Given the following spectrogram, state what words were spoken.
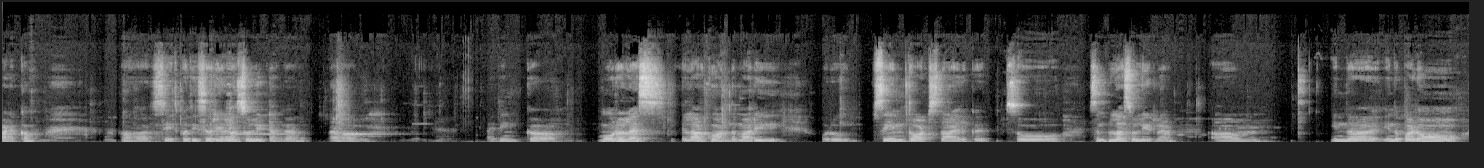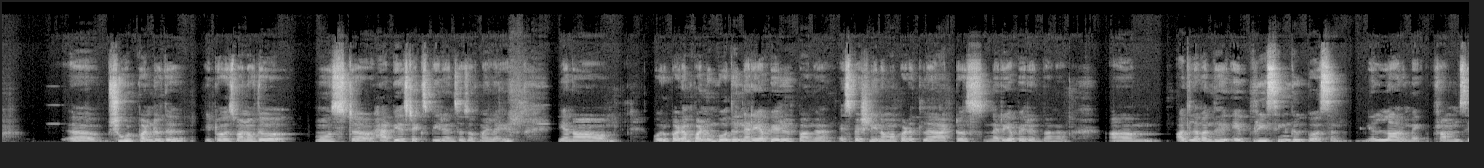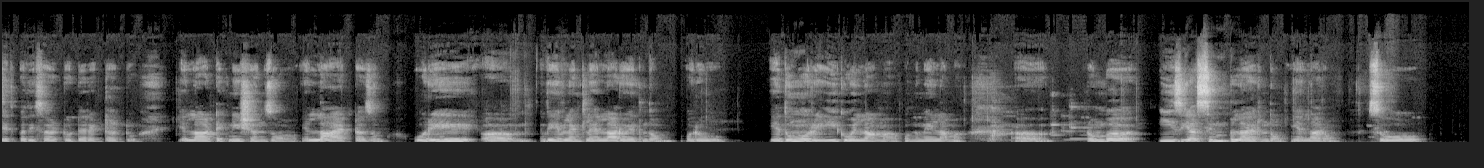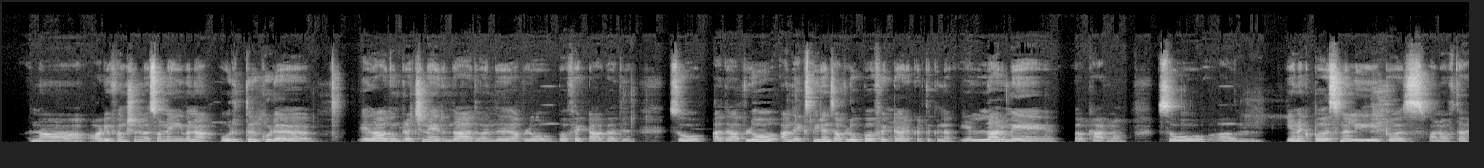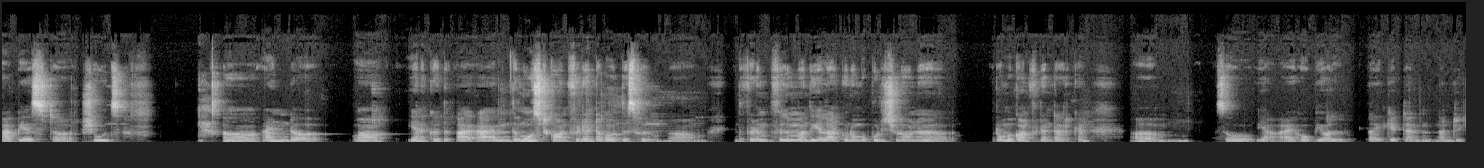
வணக்கம். சேதுபதி சார் எல்லாம் சொல்லிட்டாங்க. ஐ திங்க் மோரோலெஸ் எல்லாருக்கும் அந்த மாதிரி ஒரு சேம் தாட்ஸ் தான் இருக்குது ஸோ சிம்பிளாக சொல்லிடுறேன். இந்த இந்த படம் ஷூட் பண்ணுறது it was one of the most happiest experiences of my life ஏன்னா ஒரு படம் பண்ணும்போது நிறையா பேர் இருப்பாங்க. எஸ்பெஷலி நம்ம படத்தில் ஆக்டர்ஸ் நிறைய பேர் இருந்தாங்க. அதில் வந்து எவ்ரி சிங்கிள் பர்சன் எல்லாருமே from Sethupathi sir to director to எல்லா டெக்னீஷியன்ஸும் எல்லா ஆக்டர்ஸும் ஒரே வேவ் லெங்க்ல எல்லாரும் இருந்தோம். ஒரு எதுவும் ஒரு ஈகோ இல்லாமல் ஒன்றுமே இல்லாமல் ரொம்ப ஈஸியாக சிம்பிளாக இருந்தோம் எல்லாரும். ஸோ நான் ஆடியோ ஃபங்க்ஷனில் சொன்னேன் ஈவன் ஒருத்தர் கூட ஏதாவது பிரச்சனை இருந்தால் அது வந்து அவ்வளோ பர்ஃபெக்ட் ஆகாது. ஸோ அது அவ்வளோ அந்த எக்ஸ்பீரியன்ஸ் அவ்வளோ பர்ஃபெக்டாக இருக்கிறதுக்கு எல்லாருமே காரணம். ஸோ um, எனக்கு personally it was one of the happiest shoots and எனக்கு I am the most confident about this film இந்த ஃபிலிம் ஃபிலிம் வந்து எல்லாருக்கும் ரொம்ப பிடிச்சிடும்னு ரொம்ப கான்ஃபிடெண்ட்டாக இருக்கேன். So yeah I hope you all like it and நன்றி.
